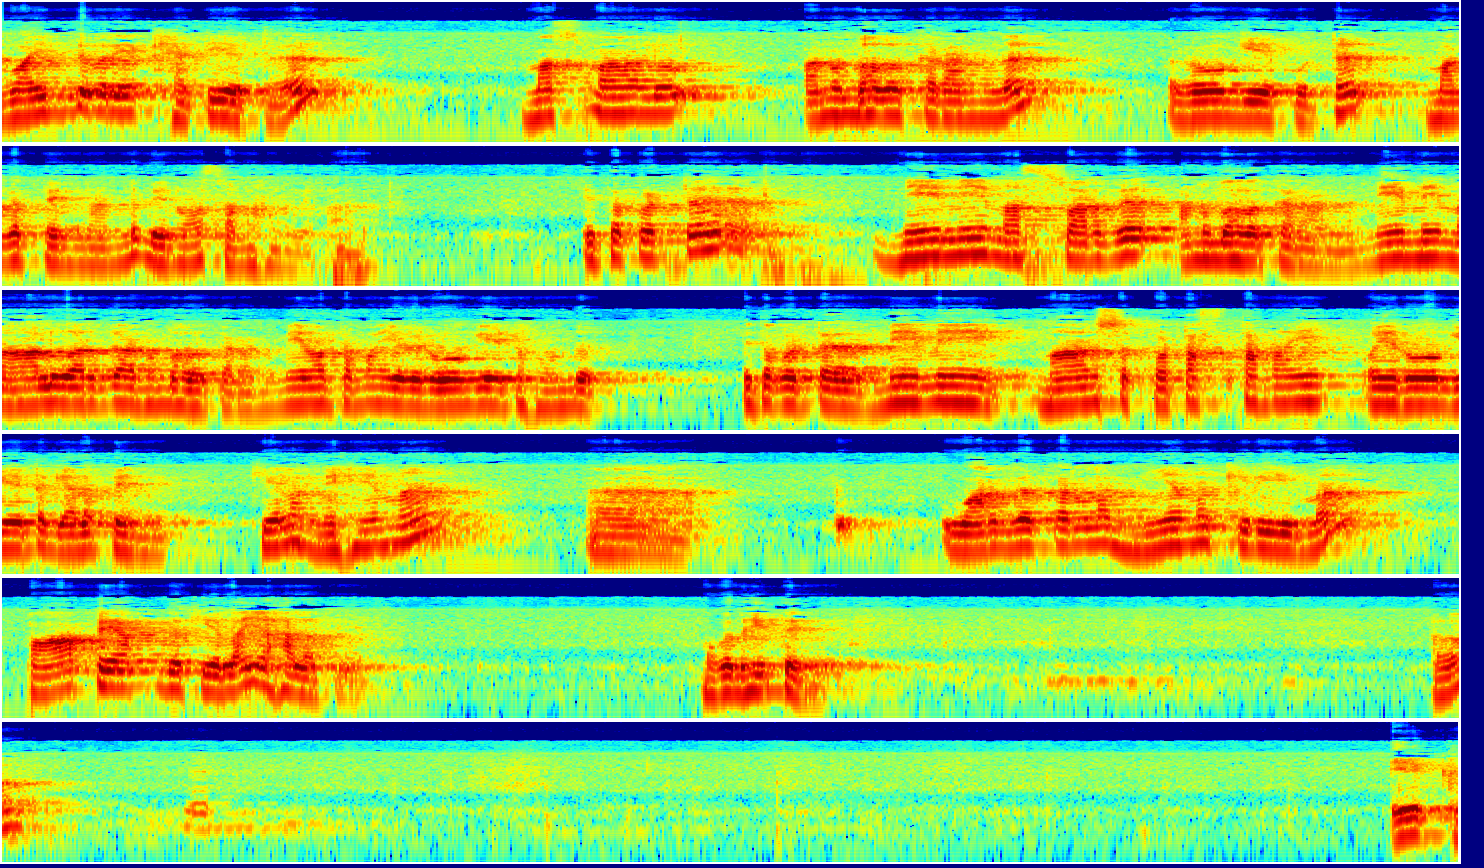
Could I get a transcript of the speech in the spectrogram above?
වෛද්‍යවරයෙක් හැටියට මස් මාළු අනුභව කරන්න රෝගියෙකුට මඟ පෙන්වන්න වෙනවා සමහර වෙලාවට. එතකොට මේ මේ මස් වර්ග අනුභව කරන්න මේ මේ මාළු වර්ග අනුභව කරන්න මේවා තමයි ඔය රෝගයට හොඳ එතකොට මේ මේ මාංශ කොටස් තමයි ওই රෝගයට ගැලපෙන්නේ කියලා මෙහෙම වර්ග කරලා නියම කිරීම පාපයක්ද කියලායි අහලා තියෙන්නේ. මොකද හිතෙන්නේ? ඔව් ඒක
